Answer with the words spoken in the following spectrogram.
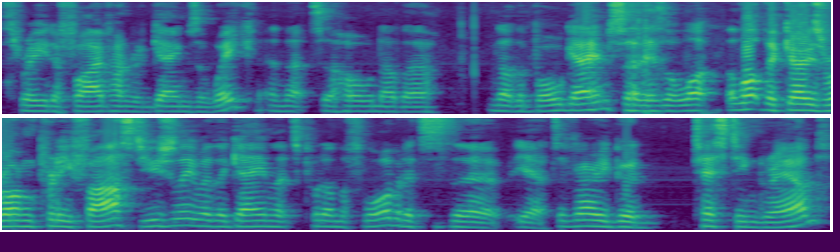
3 to 500 games a week and that's a whole nother another ball game so there's a lot a lot that goes wrong pretty fast usually with a game that's put on the floor but it's the yeah it's a very good testing ground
